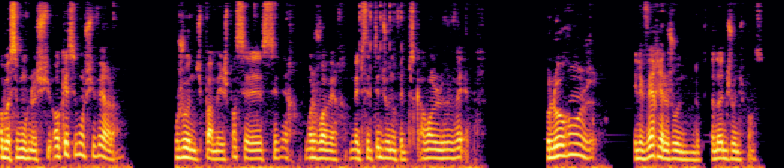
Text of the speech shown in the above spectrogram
Ah bah c'est bon, là, je suis... Ok, c'est bon, je suis vert, là. Ou jaune, je sais pas, mais je pense que c'est vert. Moi, je vois vert. Mais c'est peut-être jaune, en fait, parce qu'avant le vert l'orange et le vert, il y a le jaune. Donc ça doit être jaune, je pense.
